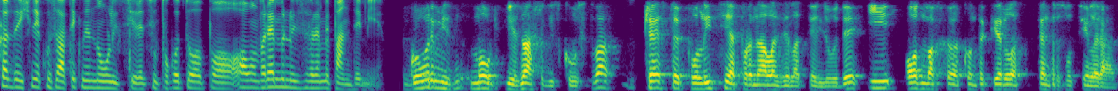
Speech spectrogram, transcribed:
kada ih neko zatekne na ulici, recimo pogotovo po ovom vremenu iz vreme pandemije? Govorim iz, mog, iz našeg iskustva. Često je policija pronalazila te ljude i odmah kontaktirala Centar socijalne rad.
